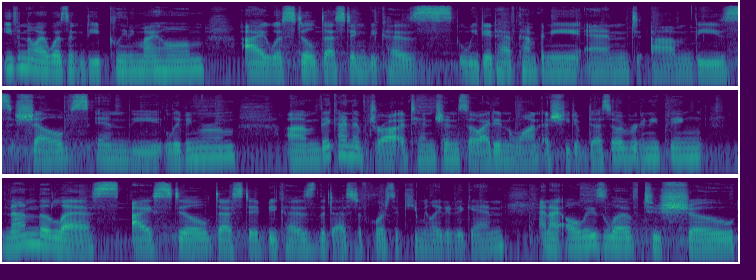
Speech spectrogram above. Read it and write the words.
even though I wasn't deep cleaning my home, I was still dusting because we did have company, and um, these shelves in the living room um, they kind of draw attention, so I didn't want a sheet of dust over anything. Nonetheless, I still dusted because the dust, of course, accumulated again. And I always love to show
